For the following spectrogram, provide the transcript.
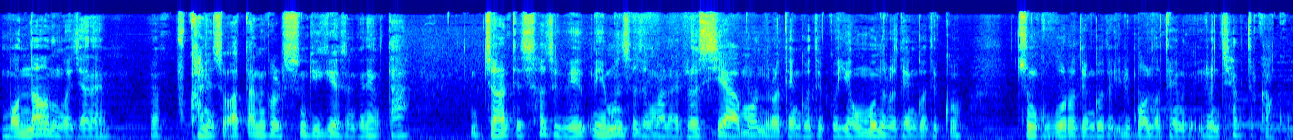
못 나오는 거잖아요. 북한에서 왔다는 걸 숨기기 위해서 그냥 다 저한테 서적 외, 문 서적 많아요. 러시아문으로 된 것도 있고 영문으로 된 것도 있고 중국어로 된 것도 일본어로 된 거, 이런 책들 갖고.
